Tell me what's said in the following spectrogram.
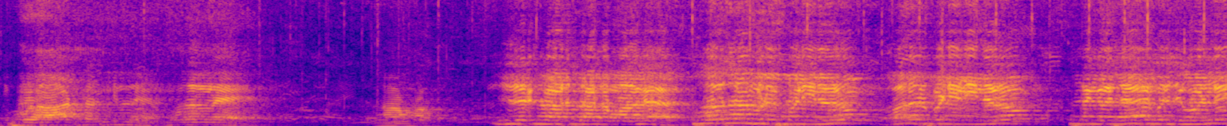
இப்போ ஆட்டத்தில் முதல்ல இதற்கு அடுத்தாட்டமாக பணியினரும் தங்களை தயார்படுத்திக் கொண்டு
